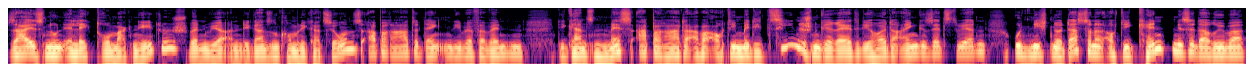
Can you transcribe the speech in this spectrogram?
sei es nun elektromagnetisch, wenn wir an die ganzen Kommunikationsapparate denken, die wir verwenden, die ganzen Messapparate, aber auch die medizinischen Geräte, die heute eingesetzt werden. Und nicht nur das, sondern auch die Kenntnisse darüber,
